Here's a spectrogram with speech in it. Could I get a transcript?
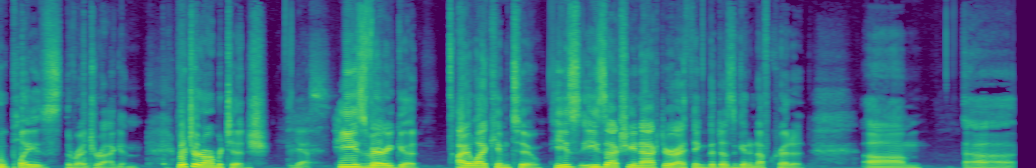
who plays the Red Dragon? Richard Armitage. yes. He's very good. I like him too. He's he's actually an actor I think that doesn't get enough credit. Um, uh,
